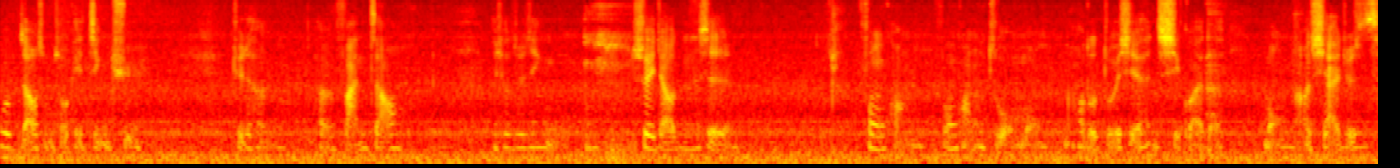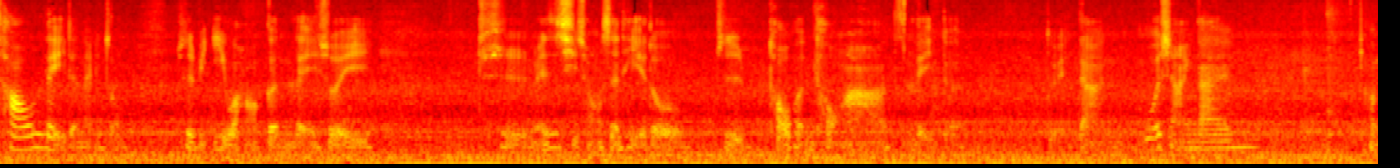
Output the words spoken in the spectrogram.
我也不知道什么时候可以进去，觉得很很烦躁，而且最近睡觉真的是。疯狂疯狂做梦，然后都做一些很奇怪的梦，然后起来就是超累的那一种，就是比以往还要更累，所以就是每次起床身体也都就是头很痛啊之类的。对，但我想应该很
